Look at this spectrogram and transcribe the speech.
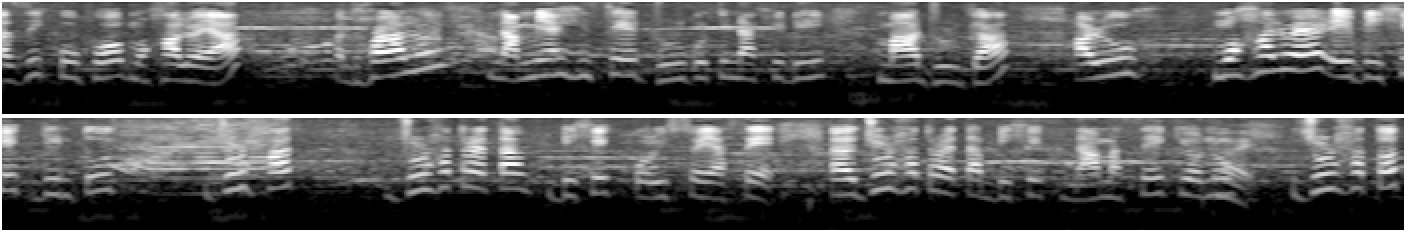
আজি শুভ মহালয়া। ধৰালৈ নামি আহিছে দুৰ্গতি নাশিনী মা দুৰ্গা। আৰু মহালয়াৰ এই বিশেষ দিনটোত যোৰহাট যোৰহাটৰ এটা বিশেষ পৰিচয় আছে। যোৰহাটৰ এটা বিশেষ নাম আছে। কিয়নো। যোৰহাটত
